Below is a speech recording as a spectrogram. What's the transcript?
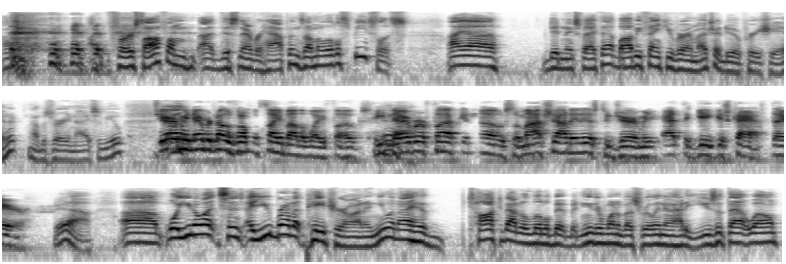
I, I, first off, I'm uh, this never happens. I'm a little speechless. I uh, didn't expect that, Bobby. Thank you very much. I do appreciate it. That was very nice of you. Jeremy Yeah. never knows what I'm gonna say, by the way, folks. He Yeah. never fucking knows. So my shout out is to Jeremy at the Geekish Cast. There. Yeah. Um, well, you know what? Since uh, you brought up Patreon, and you and I have talked about it a little bit, but neither one of us really know how to use it that well.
